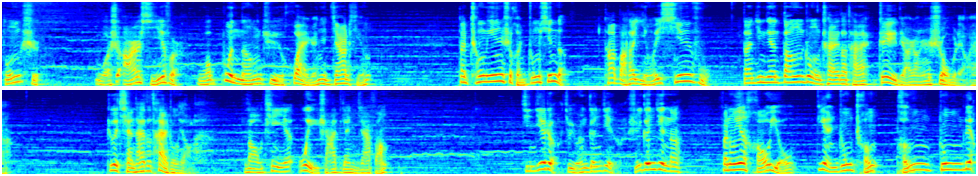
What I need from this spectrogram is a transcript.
宗事，我是儿媳妇，我不能去坏人家家庭。”但程琳是很忠心的，他把他引为心腹，但今天当众拆他台，这点让人受不了呀。这个潜台词太重要了，老天爷为啥点你家房？紧接着就有人跟进了，谁跟进呢？范仲淹好友殿中丞滕中亮，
